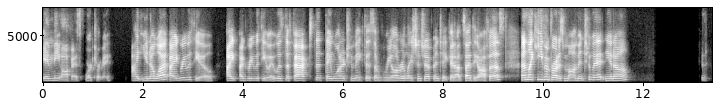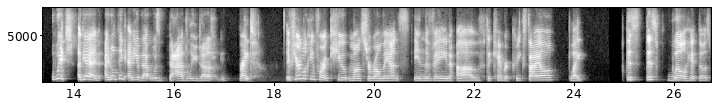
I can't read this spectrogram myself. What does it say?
in the office worked for me. I, you know what? I agree with you. I agree with you. It was the fact that they wanted to make this a real relationship and take it outside the office. And like he even brought his mom into it, you know? Which, again, I don't think any of that was badly done. Right. If you're looking for a cute monster romance in the vein of the Cambric Creek style, like this this will hit those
